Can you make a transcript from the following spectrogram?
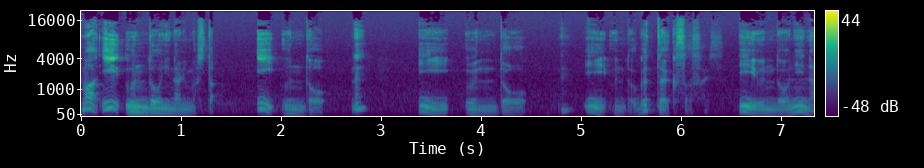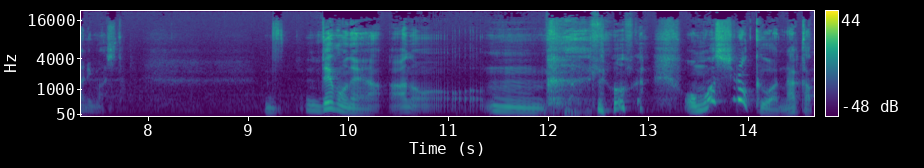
まあいい運動になりました。いい運動ね。いい運動、ね、いい運動グッドエクササイズ。いい運動になりました。でもねあのうん 面白くはなかっ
